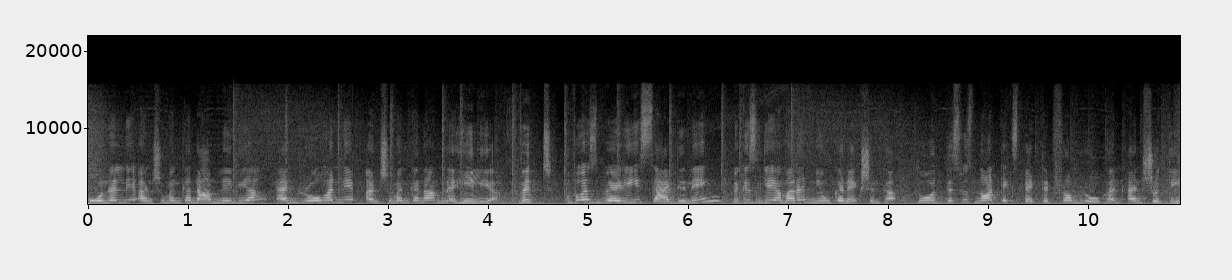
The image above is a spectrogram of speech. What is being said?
मोनल ने अंशुमन का नाम ले लिया एंड रोहन ने अंशुमन का नाम नहीं लिया which was very saddening because ये हमारा न्यू कनेक्शन था तो this was not expected from Rohan and Shruti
